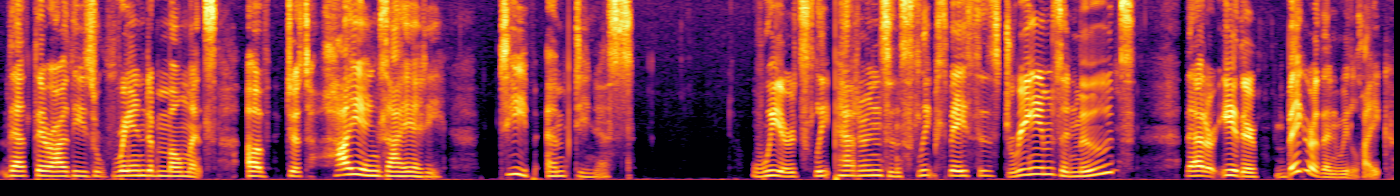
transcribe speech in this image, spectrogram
that there are these random moments of just high anxiety, deep emptiness, weird sleep patterns and sleep spaces, dreams and moods that are either bigger than we like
